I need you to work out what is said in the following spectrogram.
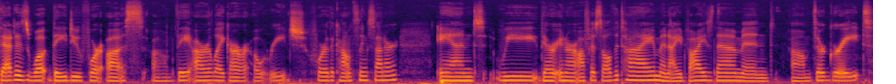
that is what they do for us. Um, they are like our outreach for the counseling center. And we, they're in our office all the time, and I advise them, and um, they're great.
